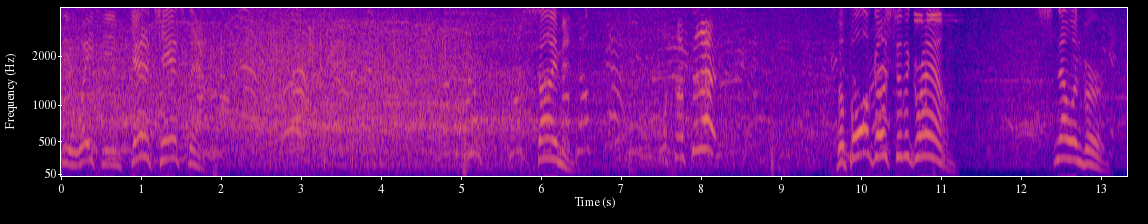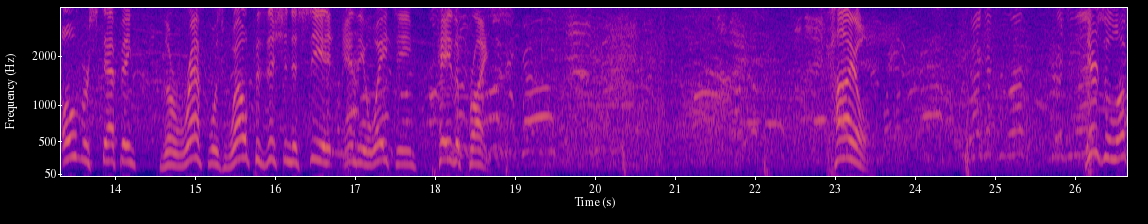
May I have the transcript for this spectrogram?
The away team get a chance now. Simon. The ball goes to the ground. Snellenberg overstepping. The ref was well positioned to see it, and the away team pay the price. Kyle. Here's a look.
